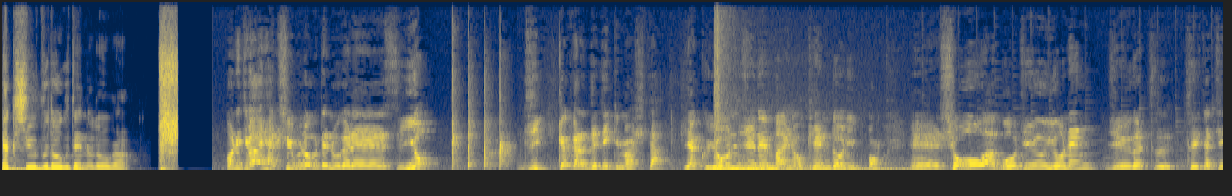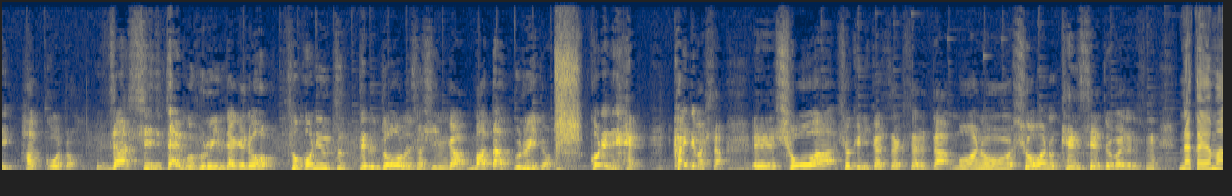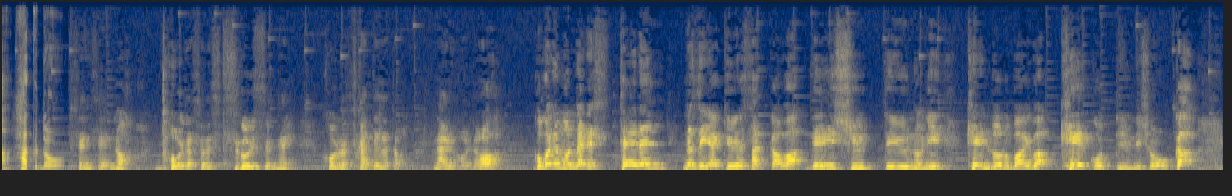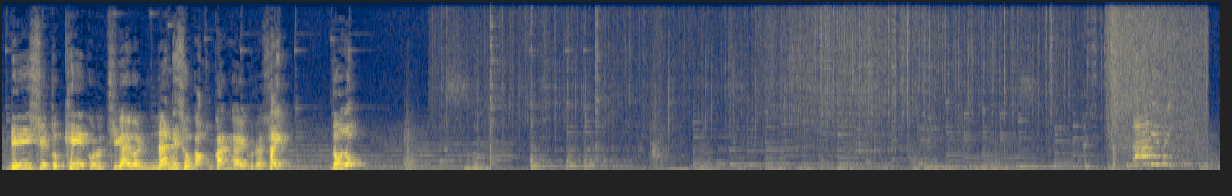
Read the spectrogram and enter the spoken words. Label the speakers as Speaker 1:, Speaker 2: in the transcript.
Speaker 1: 百秋武道具店の動画。
Speaker 2: こんにちは百秋ブログ店のうがです。よっ！実家から出てきました。約40年前の剣道日本、えー、昭和54年10月1日発行と。雑誌自体も古いんだけどそこに写ってる銅の写真がまた古いと。これね書いてました、えー、昭和初期に活躍されたもうあの昭和の剣聖と呼ばれたですね。中山白道先生の銅だそうです。すごいですよね。こういうの使ってたと。なるほど。ここで問題です。てれん。なぜ野球やサッカーは練習っていうのに、剣道の場合は稽古っていうんでしょうか？練習と稽古の違いは何でしょうか？お考えください。どうぞ。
